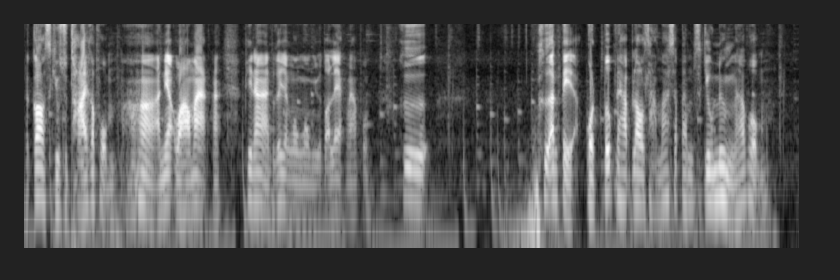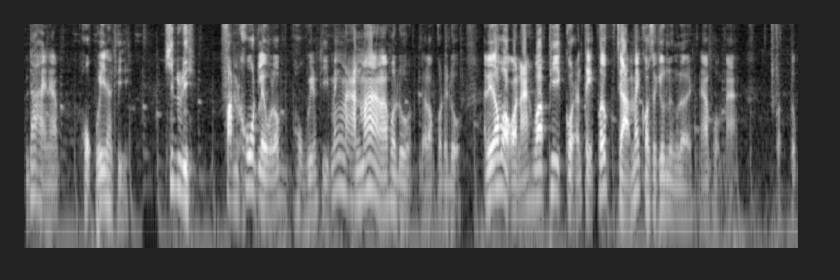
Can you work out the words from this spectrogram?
แล้วก็สกิลสุดท้ายครับผมอ,อันเนี้ยว้าวมากนะพี่น่าอ่านพี่ก็ยังงงๆอยู่ตอนแรกนะครับผมคือคืออันเตะกดปุ๊บนะครับเราสามารถสแปมสกิลหนึ่งนะครับผมได้นะครับ หกวินาที คิดดูดิ ฟันโคตรเร็วแล้ว 6 วินาที แม่งนานมากนะคนดู เดี๋ยวเรากดให้ดู อันนี้ต้องบอกก่อนนะว่าพี่กดอันติปุ๊บจะไม่กดสกิลหนึ่งเลยนะครับผม อะ กดปุ๊บ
